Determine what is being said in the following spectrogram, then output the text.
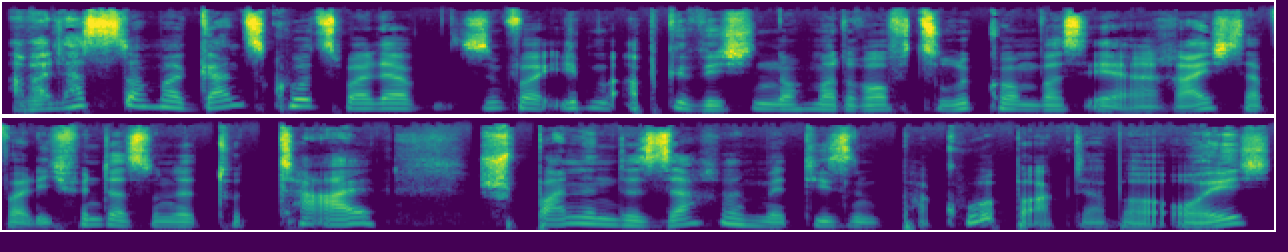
Aber lass uns doch mal ganz kurz, weil da sind wir eben abgewichen, nochmal drauf zurückkommen, was ihr erreicht habt, weil ich finde das so eine total spannende Sache mit diesem Parcourspark da bei euch,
